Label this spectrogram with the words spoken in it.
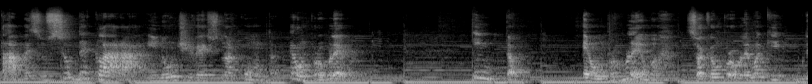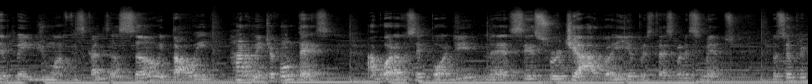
Tá, mas se eu declarar e não tiver isso na conta, é um problema? Então, é um problema. Só que é um problema que depende de uma fiscalização e tal e raramente acontece. Agora você pode né, ser sorteado aí a prestar esclarecimentos. Eu sempre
